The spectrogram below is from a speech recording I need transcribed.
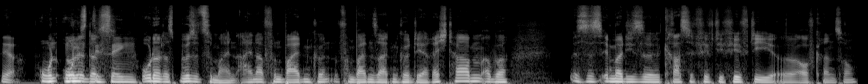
Ja. Ohne, ohne, das, ohne das Böse zu meinen. Einer von beiden, könnten, von beiden Seiten könnte ja recht haben, aber es ist immer diese krasse 50-50-Aufgrenzung.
